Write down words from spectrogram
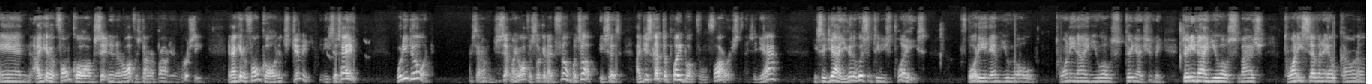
And I get a phone call. I'm sitting in an office down at Brown University, and I get a phone call, and it's Jimmy. And he says, Hey, what are you doing? I said, I'm sitting in my office looking at film. What's up? He says, I just got the playbook from Forrest. I said, Yeah. He said, Yeah, you got to listen to these plays 48 MUO, 29 UO, 39, excuse me, 39 UO smash, 27 AO counter,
